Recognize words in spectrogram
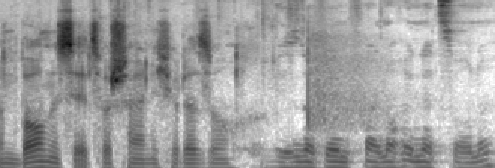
Am Baum ist er jetzt wahrscheinlich oder so. Wir sind auf jeden Fall noch in der Zone.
